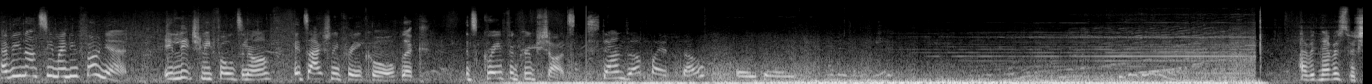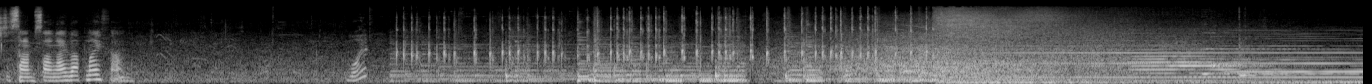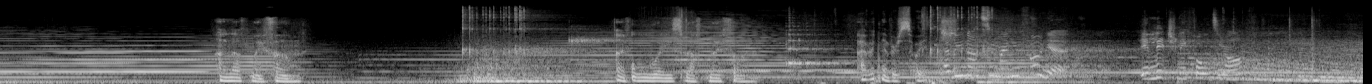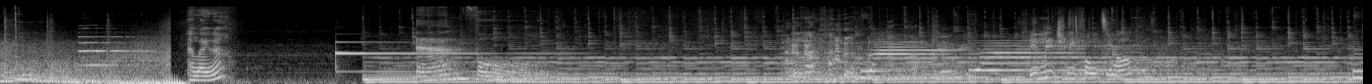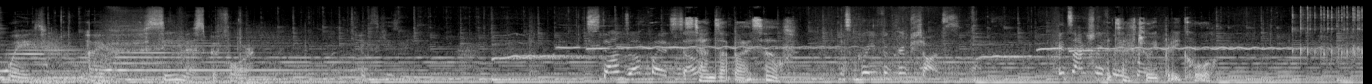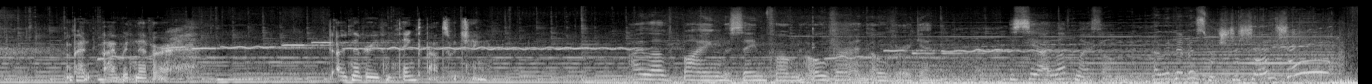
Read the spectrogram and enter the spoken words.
Have you not seen my new phone yet? It literally folds in half. It's actually pretty cool. Look, it's great for group shots. It Stands up by itself. I would never switch to Samsung. I love my phone. What? I love my phone. I've always loved my phone. I would never switch. Have you not seen my new phone yet? It literally folds in half. Elena? And fold. It literally folds in half. Wait, I've seen this before. Stands up by itself. Stands up by itself. It's great for group shots. It's actually It's pretty actually pretty cool. But I would never. I would never even think about switching. I love buying the same phone over and over again. You see, I love my phone. I would never switch to Samsung.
